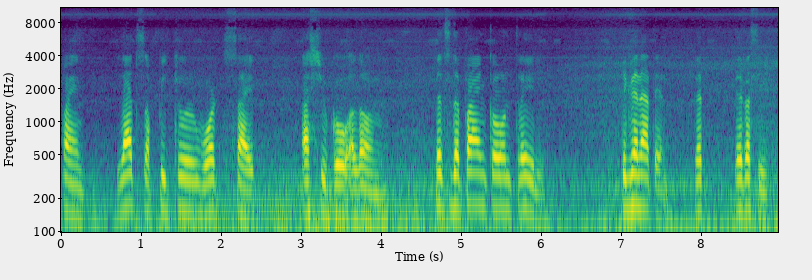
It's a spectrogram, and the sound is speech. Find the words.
find lots of picture worth sight as you go along. That's the Pine Cone Trail. Tignan natin. Let, let us see.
